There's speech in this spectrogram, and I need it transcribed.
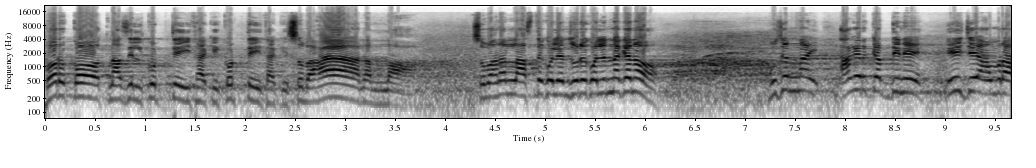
বরকত নাজিল করতেই থাকি করতেই থাকি। সুবাহান আল্লাহ সুবাহান আল্লাহ আসতে করলেন জোরে করলেন না কেন? বুঝেন নাই? আগেরকার দিনে এই যে আমরা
